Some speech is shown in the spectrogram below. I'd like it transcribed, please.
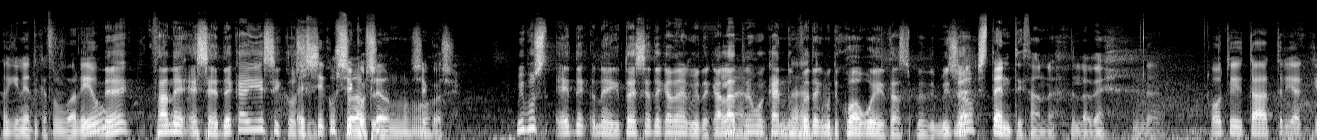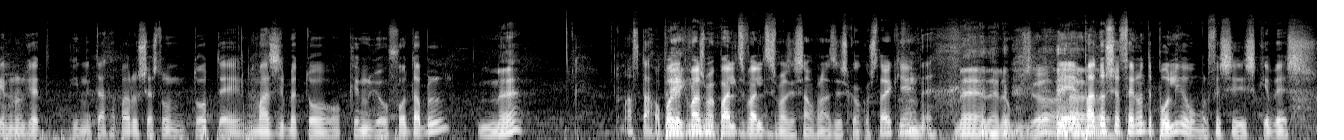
Θα γίνει 11 Φεβρουαρίου. Ναι, θα είναι S11 ή S20. S20, S20 τώρα πλέον. S20. Μήπως. Ναι, το S11 δεν ακούγεται καλά. Ναι. Την έχουμε κάνει ναι. την κουβέντα και με τη Huawei, θα σας υπενθυμίσω. Ναι. Στέντη θα είναι, δηλαδή. Ναι. Ότι τα τρία καινούργια κινητά θα παρουσιαστούν τότε μαζί με το καινούργιο Foldable. Ναι. Αυτά. Οπότε ετοιμάζουμε πάλι τις βαλίτσες μας για Σαν Φρανσίσκο Κωστάκη. Ναι. ναι, δεν νομίζω. ε, Πάντως ε, φαίνονται πολύ όμορφες οι συσκευές.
